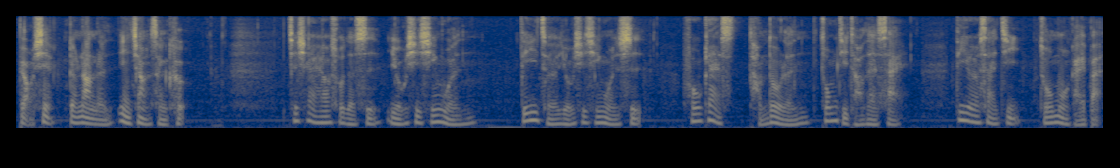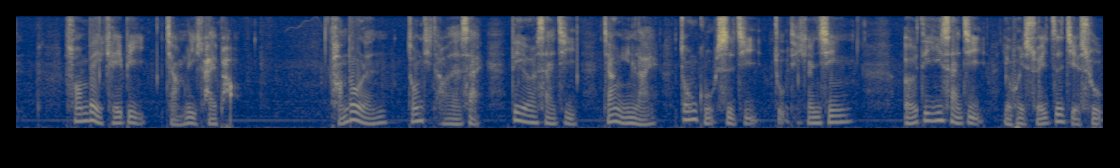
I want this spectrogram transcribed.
表现更让人印象深刻。接下来要说的是游戏新闻。第一则游戏新闻是《Fall Guys》糖豆人终极淘汰赛第二赛季周末改版，双倍 KB 奖励开跑。糖豆人终极淘汰赛第二赛季将迎来中古世纪主题更新，而第一赛季也会随之结束。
